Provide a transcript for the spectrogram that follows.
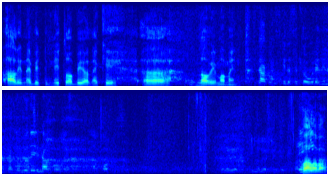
ali ne bi ni to bio neki novi moment. Zakonski da se to uredi na takav način. Hvala vam.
